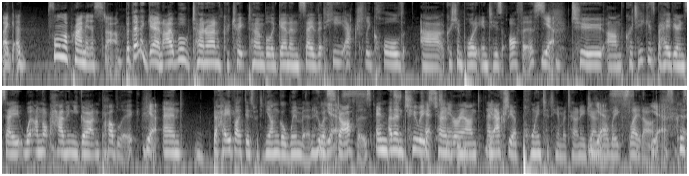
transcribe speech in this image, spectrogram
Like a former Prime Minister. But then again, I will turn around and critique Turnbull again and say that he actually called uh, Christian Porter into his office Yeah. to um, critique his behaviour and say, well, I'm not having you go out in public Yeah. and behave like this with younger women who are Yes. staffers. And And, then two weeks turned him- around and yeah. actually appointed him Attorney General Yes. weeks later. Yes, because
